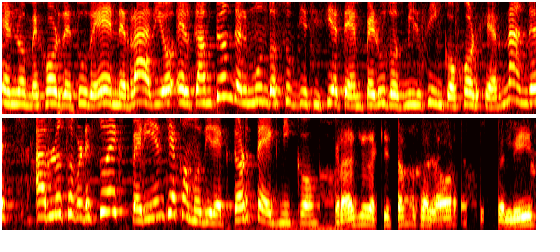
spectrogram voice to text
En lo mejor de tu DN Radio, el campeón del mundo sub-17 en Perú 2005, Jorge Hernández, habló sobre su experiencia como director técnico. Gracias, aquí estamos a la orden. Pues, feliz,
